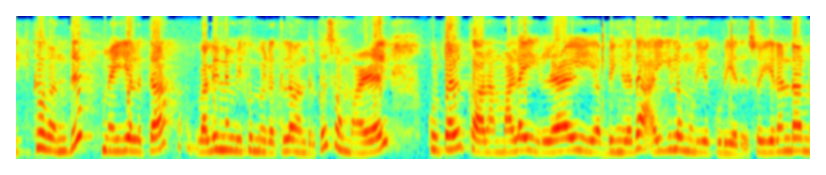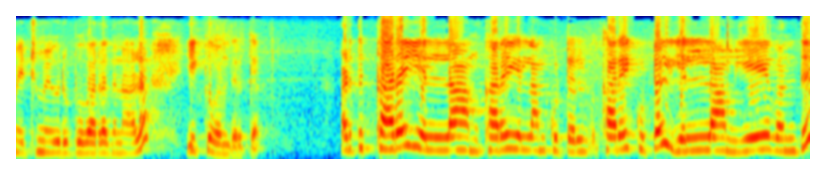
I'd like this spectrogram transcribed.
இக்கு வந்து மெய்யெழுத்தா வலின மிகும் இடத்துல வந்திருக்கு. ஸோ மழை குட்டல் காலம் மழை இழை அப்படிங்கிறது ஐயில முடியக்கூடியது. ஸோ இரண்டாம் வேற்றுமை உறுப்பு வர்றதுனால இக்கு வந்திருக்கு. அடுத்து கரை எல்லாம் கரை எல்லாம் குட்டல் கரை குட்டல் எல்லாம் ஏ வந்து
